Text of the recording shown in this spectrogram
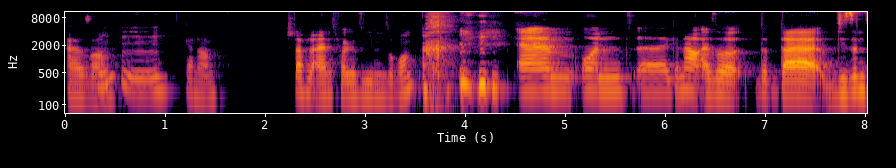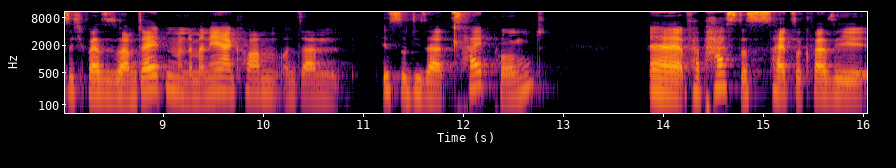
Also, mhm. genau. Staffel 1, Folge 7, so rum. ähm, und äh, genau, also da, die sind sich quasi so am Daten und immer näher kommen und dann ist so dieser Zeitpunkt äh, verpasst, dass es halt so quasi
